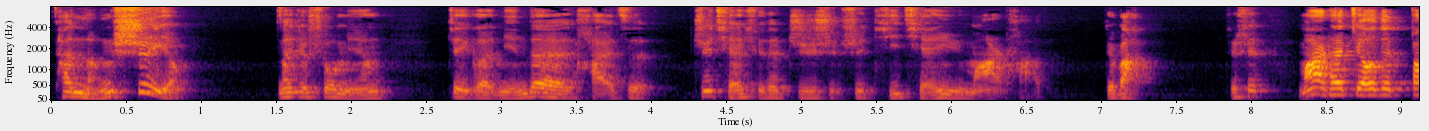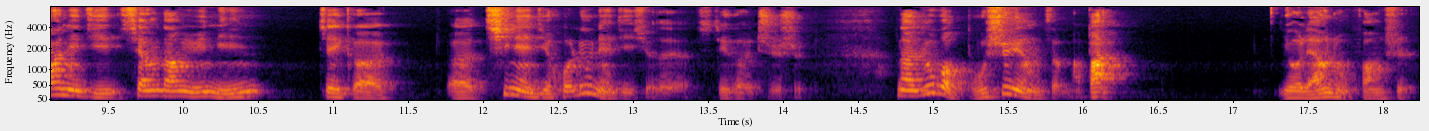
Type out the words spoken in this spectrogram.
他能适应，那就说明这个您的孩子之前学的知识是提前于马耳他的，对吧？就是马耳他教的八年级，相当于您这个呃七年级或六年级学的这个知识。那如果不适应怎么办？有两种方式，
